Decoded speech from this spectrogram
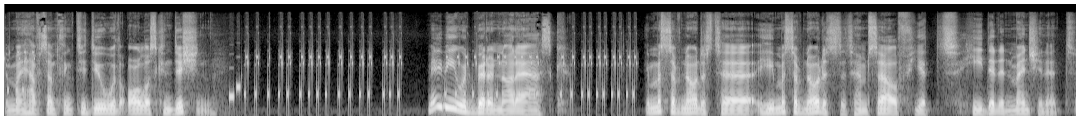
It might have something to do with Orla's condition. Maybe we'd better not ask. He must have noticed. Uh, he must have noticed it himself, yet he didn't mention it.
